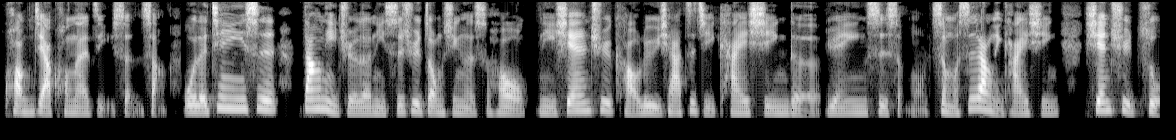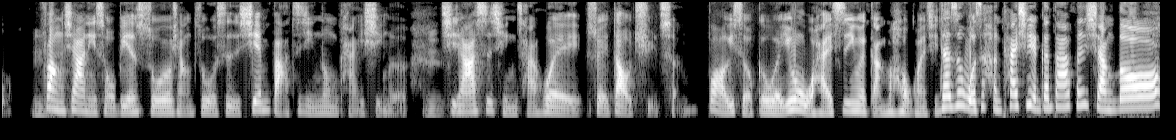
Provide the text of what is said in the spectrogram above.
框架框在自己身上。我的建议是，当你觉得你失去重心的时候，你先去考虑一下自己开心的原因是什么，什么是让你开心，先去做。放下你手边所有想做的事，先把自己弄开心了，嗯，其他事情才会水到渠成。不好意思哦，各位，因为我还是因为感冒关系，但是我是很开心的跟大家分享的哦。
